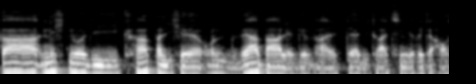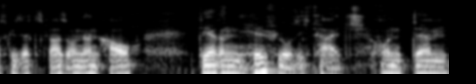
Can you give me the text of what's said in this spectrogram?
war nicht nur die körperliche und verbale Gewalt, der die 13-Jährige ausgesetzt war, sondern auch deren Hilflosigkeit. Und ähm,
